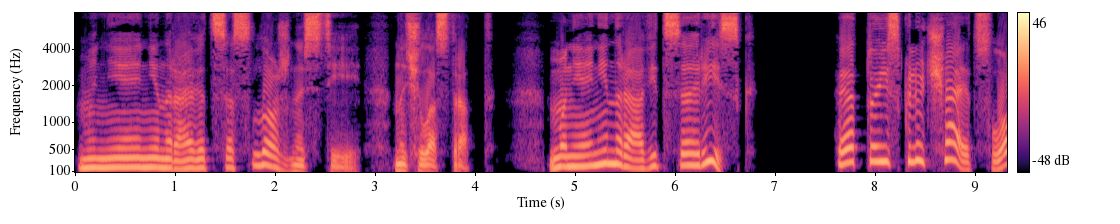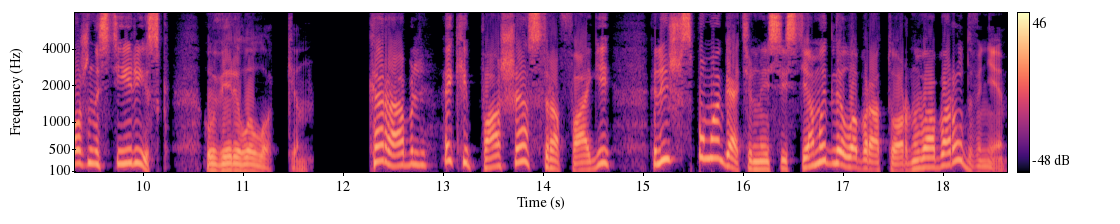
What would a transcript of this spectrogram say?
«Мне не нравятся сложности», — начала Страт. «Мне не нравится риск». «Это исключает сложности и риск», — уверила Локкин корабль, экипаж и астрофаги — лишь вспомогательные системы для лабораторного оборудования.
